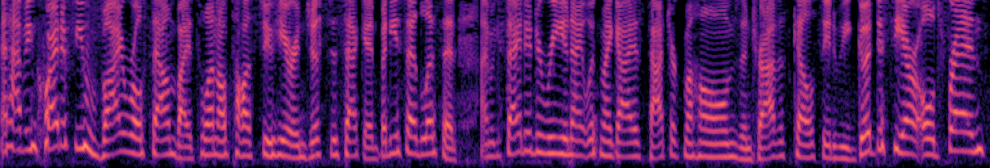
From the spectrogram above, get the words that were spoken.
and having quite a few viral sound bites. One I'll toss to here in just a second. But he said, listen, I'm excited to reunite with my guys, Patrick Mahomes and Travis Kelce. To be good to see our old friends.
